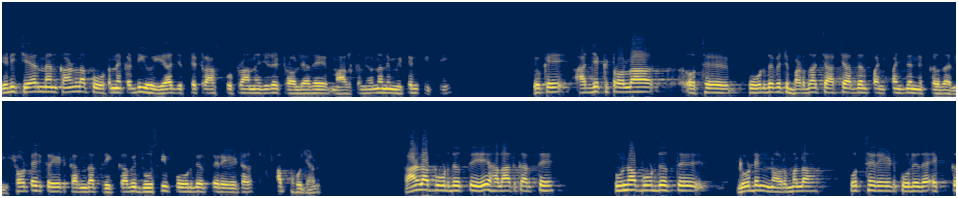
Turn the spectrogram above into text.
ਜਿਹੜੀ ਚੇਅਰਮੈਨ ਕਾਂਡਲਾ ਪੋਰਟ ਨੇ ਕੱਢੀ ਹੋਈ ਆ, ਜਿੱਥੇ ਟਰਾਂਸਪੋਰਟਰਾਂ ਨੇ ਜਿਹੜੇ ਟਰਾਲਿਆਂ ਦੇ ਮਾਲਕ ਨੇ, ਉਹਨਾਂ ਨੇ ਮੀਟਿੰਗ ਕੀਤੀ। ਕਿਉਂਕਿ ਅੱਜ ਇੱਕ ਟਰਾਲਾ ਉੱਥੇ ਪੋਰਟ ਦੇ ਵਿੱਚ ਵੜਦਾ 4-4 ਦਿਨ 5-5 ਦਿਨ ਨਿਕਲਦਾ ਨਹੀਂ। ਸ਼ਾਰਟੇਜ ਕ੍ਰੀਏਟ ਕਰਨ ਦਾ ਤਰੀਕਾ ਵੀ ਦੂਸਰੀ ਪੋਰਟ ਦੇ ਉੱਤੇ ਰੇਟ ਅਪ ਹੋ ਜਾਣ। ਕਾਂਡਲਾ ਪੋਰਟ ਦੇ ਉੱਤੇ ਇਹ ਹਾਲਾਤ ਕਰਤੇ, ਪੂਨਾ ਪੋਰਟ ਦੇ ਉੱਤੇ ਲੋਡਿੰਗ ਨਾਰਮਲ ਆ, ਉੱਥੇ ਰੇਟ ਕੋਲੇ ਦਾ ਇੱਕ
